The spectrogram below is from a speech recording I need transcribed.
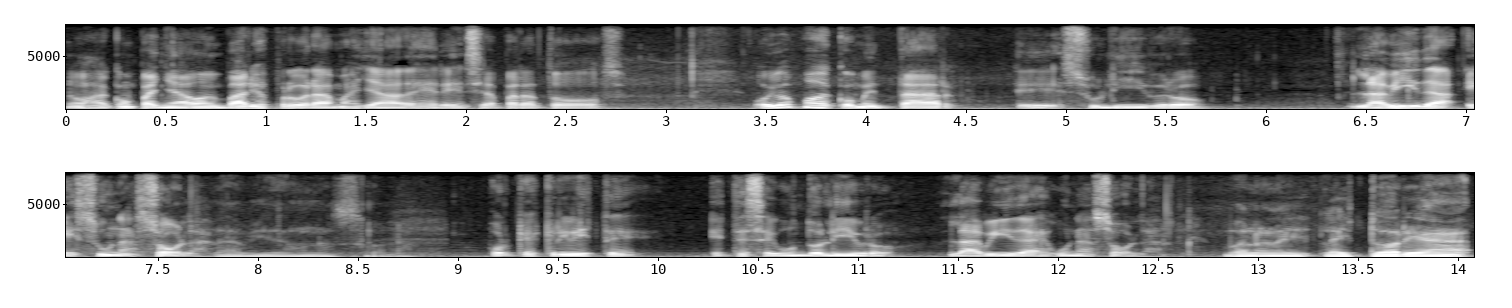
nos ha acompañado en varios programas ya de Gerencia para Todos. Hoy vamos a comentar eh, su libro La vida es una sola. La vida es una sola. ¿Por qué escribiste este segundo libro, La vida es una sola? Bueno, la, historia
